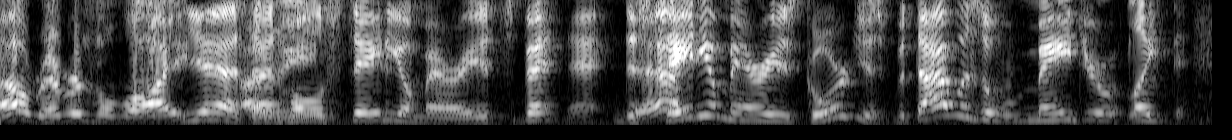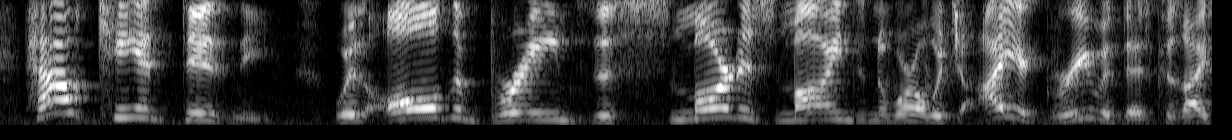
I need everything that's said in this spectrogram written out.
Oh, Rivers of Light. Yeah, I that whole mean, stadium area. It's been eh, the Yeah. stadium area is gorgeous, but that was a major like. How can't Disney, with all the brains, the smartest minds in the world, which I agree with this because I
